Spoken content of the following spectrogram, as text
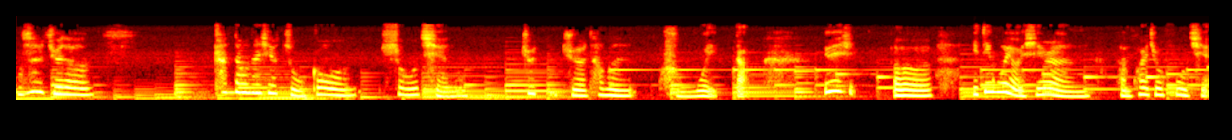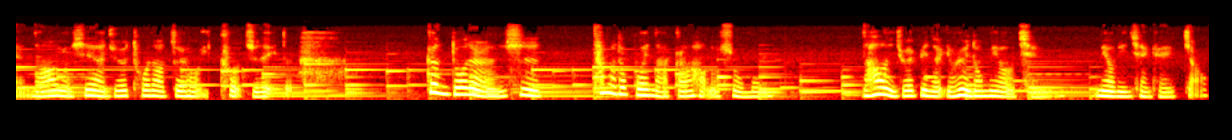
我是觉得看到那些主购收钱，就觉得他们很伟大，因为呃一定会有些人很快就付钱，然后有些人就会拖到最后一刻之类的，更多的人是他们都不会拿刚好的数目，然后你就会变得永远都没有钱，没有零钱可以找。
